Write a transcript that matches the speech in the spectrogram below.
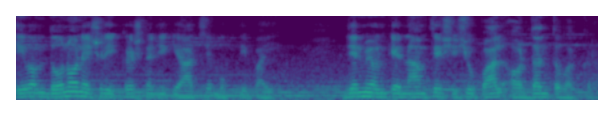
एवं दोनों ने श्री कृष्ण जी के हाथ से मुक्ति पाई, जिनमें उनके नाम थे शिशुपाल और दंत वक्र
